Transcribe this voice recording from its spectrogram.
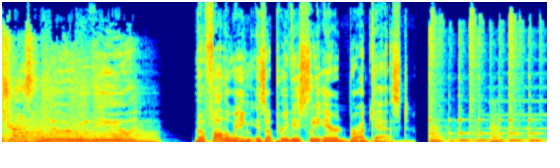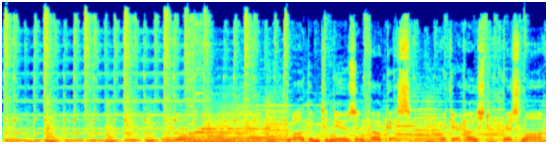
Trust Blue Review. The following is a previously aired broadcast. Welcome to News in Focus with your host, Chris Long,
